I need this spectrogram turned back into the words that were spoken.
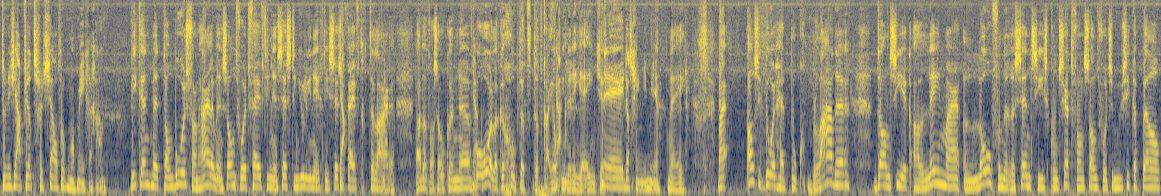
toen is Jaap Wildschut zelf ook nog meegegaan. Weekend met tamboers van Haarlem en Zandvoort 15 en 16 juli 1956 te Laren. Nou, dat was ook een uh, behoorlijke groep. Dat, dat kan je ook niet meer in je eentje. Nee, dat ging niet meer. Nee. Maar als ik door het boek blader, dan zie ik alleen maar lovende recensies. Concert van Zandvoortse Muziekkapel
